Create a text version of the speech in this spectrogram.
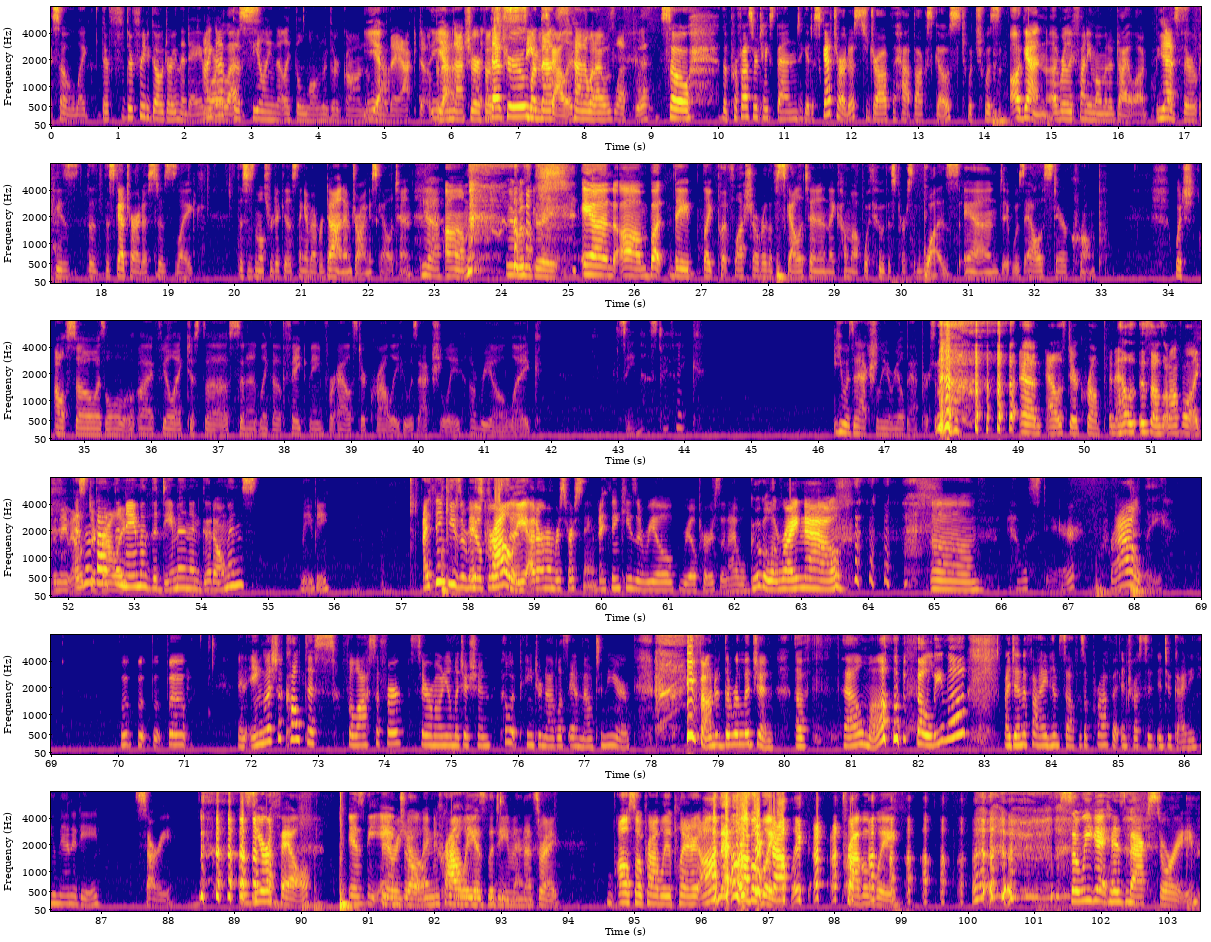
So like they're f- they're free to go during the day, more I got or less. the feeling that like the longer they're gone, the Yeah. more they act up. But Yeah. I'm not sure if that's That true, but that's kind of what I was left with. So the professor takes Ben to get a sketch artist to draw up the Hatbox Ghost, which was again a really funny moment of dialogue because Yes. he's the the sketch artist is like, this is the most ridiculous thing I've ever done. I'm drawing a skeleton. Yeah, Um, it was great. and um, but they like put flesh over the skeleton and they come up with who this person was, and it was Alistair Crump. Which also is a little, I feel like just a like a fake name for Aleister Crowley, who was actually a real like Satanist, I think. he was actually a real bad person. and Alistair Crump. And Al- it sounds an awful like the name Alistair Isn't that Crowley. the name of the demon in Good Omens? Maybe. I think he's a real it's person. Crowley. I don't remember his first name. I think he's a real, real person. I will Google it right now. Um, Aleister Crowley. Boop, boop, boop, boop. An English occultist, philosopher, ceremonial magician, poet, painter, novelist, and mountaineer. he founded the religion of Thelma, Thelema, identifying himself as a prophet entrusted into guiding humanity. Sorry. Aziraphale is the There angel, go. and, Crowley, is the demon. That's right. Also, probably a play on Probably. Probably. Crowley. Probably. So we get his backstory.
